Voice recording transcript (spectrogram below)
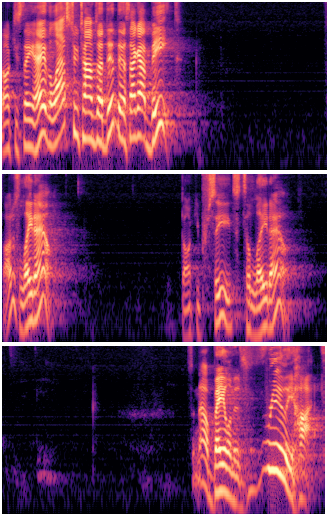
Donkey's thinking, hey, the last two times I did this, I got beat. So I'll just lay down. Donkey proceeds to lay down. So now Balaam is really hot.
